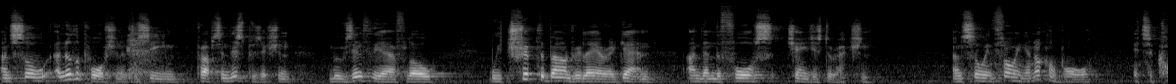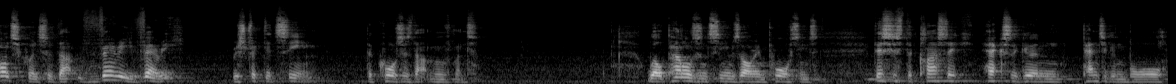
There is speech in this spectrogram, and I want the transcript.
and so another portion of the seam, perhaps in this position, moves into the airflow we trip the boundary layer again, and then the force changes direction. And so, in throwing a knuckleball, it's a consequence of that very, very restricted seam that causes that movement. Well, panels and seams are important. This is the classic hexagon, pentagon ball,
